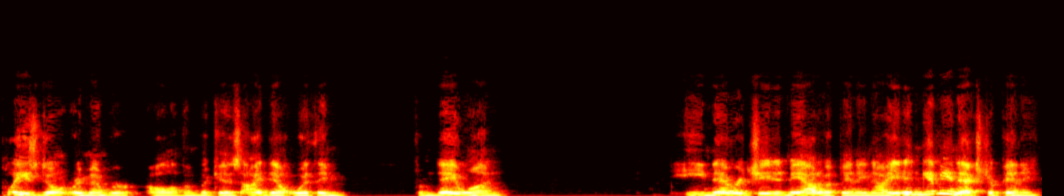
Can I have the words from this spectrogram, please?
please don't remember all of them because I dealt with him from day one. He never cheated me out of a penny. Now he didn't give me an extra penny,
